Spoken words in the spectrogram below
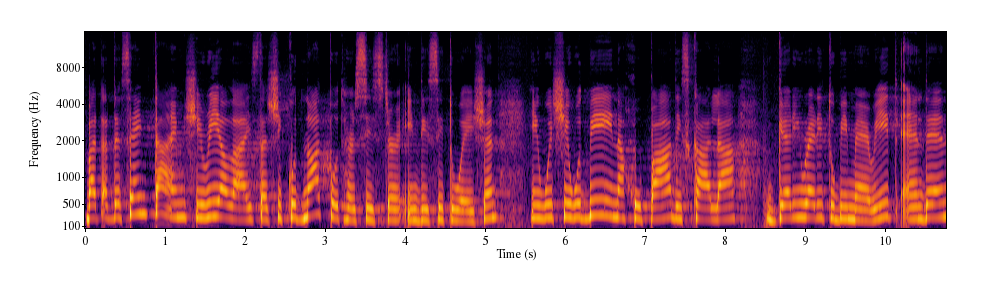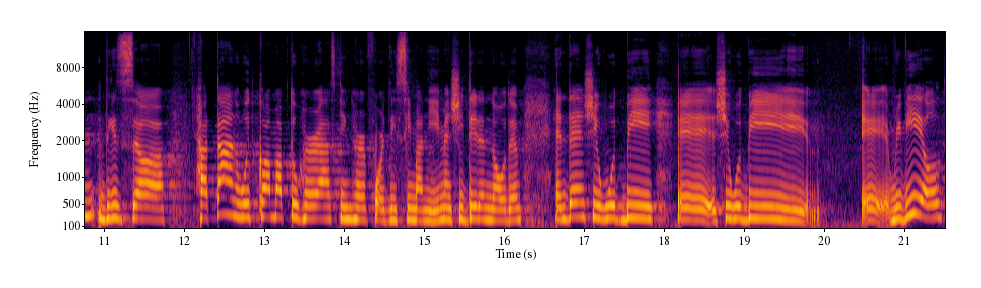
But at the same time, she realized that she could not put her sister in this situation in which she would be in a chuppah, this kala, getting ready to be married, and then this uh, hatan would come up to her asking her for these simanim, and she didn't know them, and then she would be, uh, she would be uh, revealed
